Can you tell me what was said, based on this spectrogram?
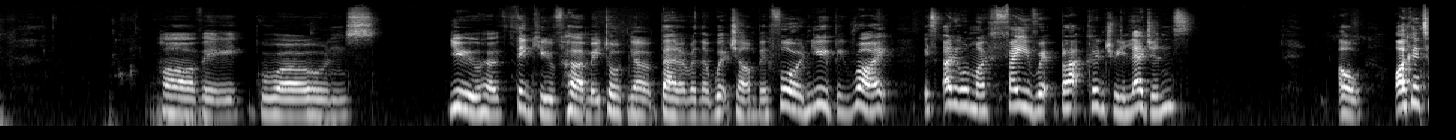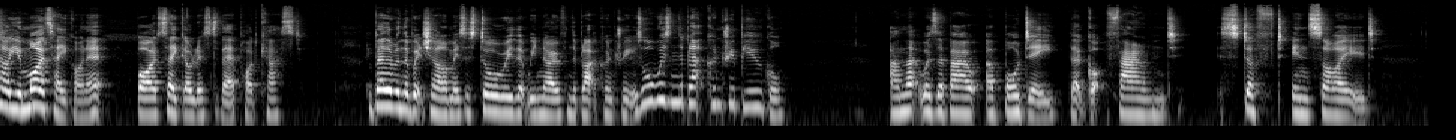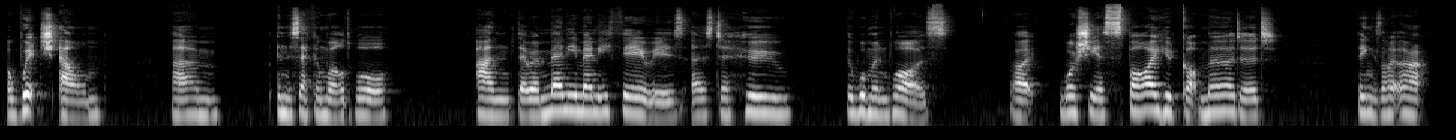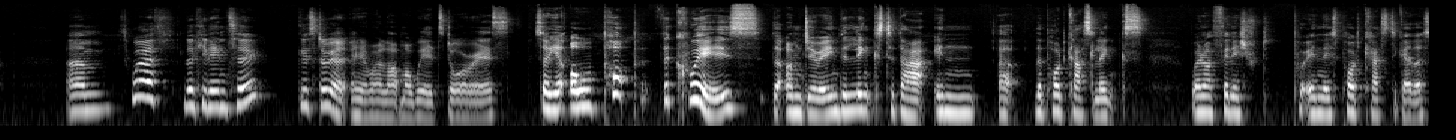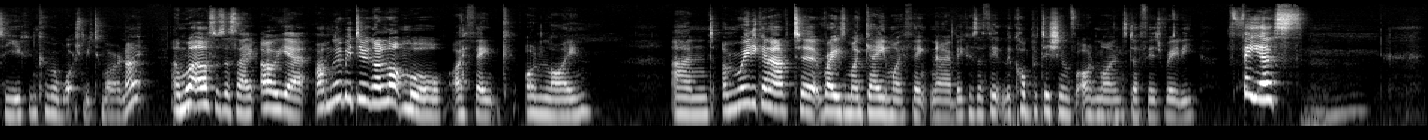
Harvey groans. You think you've heard me talking about Bella and the Witch Elm before, and you'd be right. It's only one of my favourite Black Country legends. Oh, I can tell you my take on it, but I'd say go listen to their podcast. Bella and the Witch Elm is a story that we know from the Black Country. It was always in the Black Country Bugle. And that was about a body that got found stuffed inside a witch elm um, in the Second World War. And there were many, many theories as to who the woman was. Like, was she a spy who'd got murdered? Things like that. Um, it's worth looking into. Good story. Anyway, I like my weird stories. So yeah, I'll pop the quiz that I'm doing, the links to that in uh, the podcast links when I finished putting this podcast together, so you can come and watch me tomorrow night. And what else was I saying? Oh yeah, I'm going to be doing a lot more. I think online, and I'm really going to have to raise my game. I think now because I think the competition for online stuff is really fierce.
